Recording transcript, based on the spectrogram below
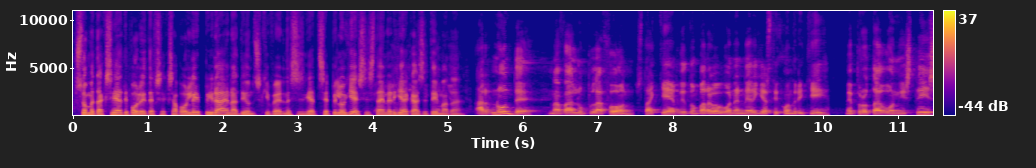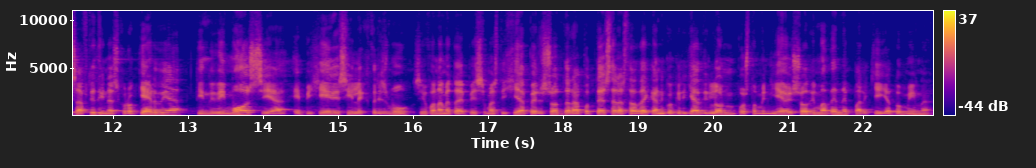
Στο μεταξύ, η αντιπολίτευση εξαπολύει πειρά εναντίον της κυβέρνησης για τις επιλογές της στα ενεργειακά ζητήματα. Αρνούνται να βάλουν πλαφόν στα κέρδη των παραγωγών ενέργειας στη χονδρική με πρωταγωνιστή σε αυτή την εσκροκέρδεια την δημόσια επιχείρηση ηλεκτρισμού. Σύμφωνα με τα επίσημα στοιχεία, περισσότερα από 4 στα 10 νοικοκυριά δηλώνουν πως το μηνιαίο εισόδημα δεν επαρκεί για το μήνα.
